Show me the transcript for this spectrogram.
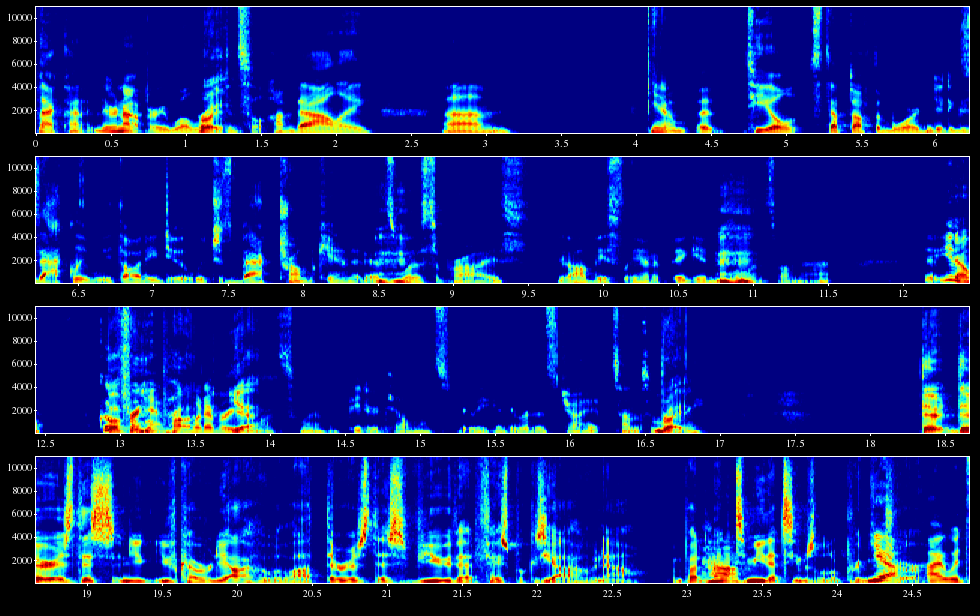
that kind of, they're not very well liked right. in Silicon Valley. Um, you know, uh, Thiel stepped off the board and did exactly what we thought he'd do, which is back Trump candidates. Mm-hmm. What a surprise. He obviously had a big mm-hmm. influence mm-hmm. on that. You know, good but for him. Pro- Whatever yeah. he wants, whatever Peter Thiel wants to do, he can do with his giant sums of right. money there there is this, and you, have covered Yahoo a lot. There is this view that Facebook is Yahoo now, but huh. to me that seems a little premature. Yeah, I would.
